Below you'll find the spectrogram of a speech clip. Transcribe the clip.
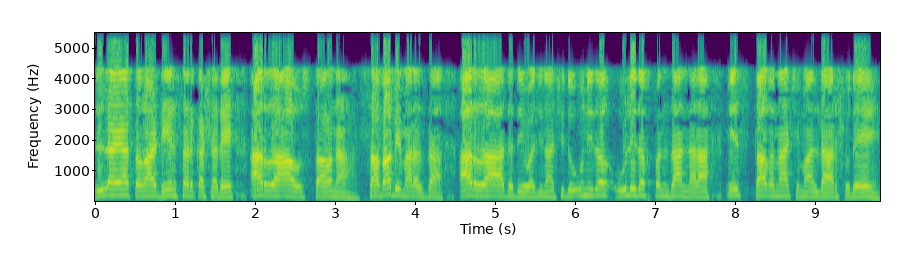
لا یتغا ډیر سرکش ده ارا استغنا سبب مرض ده ارا د دیو جنا چې د اونې د اولې د خپل ځان لره استغنا چې مالدار شو ده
